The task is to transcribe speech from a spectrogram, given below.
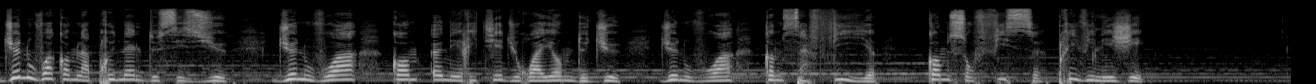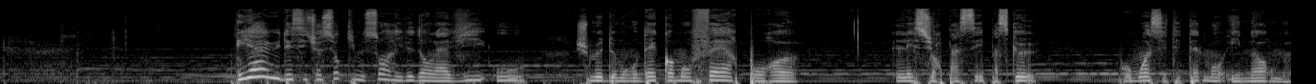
Dieu nous voit comme la prunelle de ses yeux. Dieu nous voit comme un héritier du royaume de Dieu. Dieu nous voit comme sa fille, comme son fils privilégié. Il y a eu des situations qui me sont arrivées dans la vie où je me demandais comment faire pour euh, les surpasser parce que pour moi c'était tellement énorme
